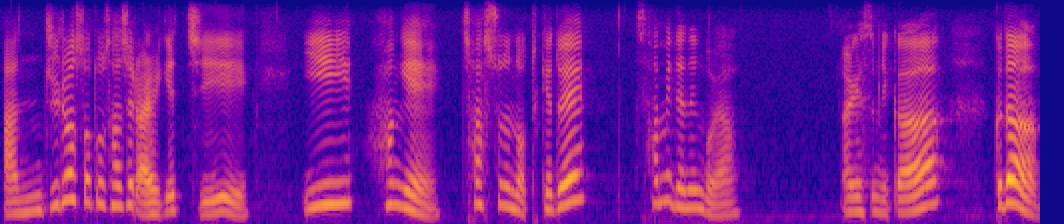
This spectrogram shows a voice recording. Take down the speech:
안 줄였어도 사실 알겠지. 이 항의 차수는 어떻게 돼? 3이 되는 거야. 알겠습니까? 그 다음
